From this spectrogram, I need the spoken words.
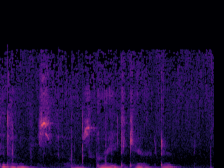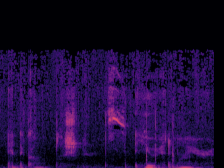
to those whose great character and accomplishments you admire.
